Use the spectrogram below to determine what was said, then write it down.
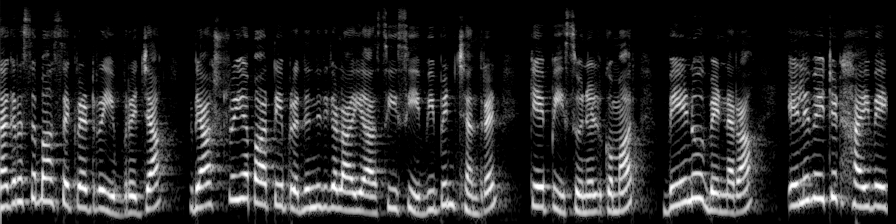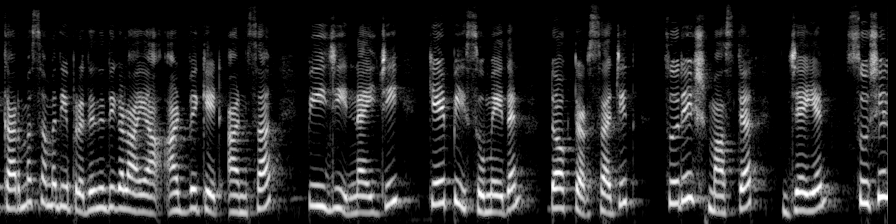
നഗരസഭാ സെക്രട്ടറി വ്രിജ രാഷ്ട്രീയ പാർട്ടി പ്രതിനിധികളായ C C Vipin Chandran K P Sunilkumar Venu Vennara elevated highway കർമ്മസമിതി പ്രതിനിധികളായ advocate Ansar P G Naiji K P Sumedhan doctor Sajith Suresh master Jayan Sushil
